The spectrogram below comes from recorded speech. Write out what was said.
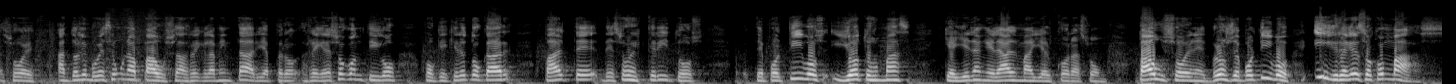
Eso es. Antonio, voy a hacer una pausa reglamentaria, pero regreso contigo porque quiero tocar parte de esos escritos deportivos y otros más que llenan el alma y el corazón. Pauso en el bronce deportivo y regreso con más.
